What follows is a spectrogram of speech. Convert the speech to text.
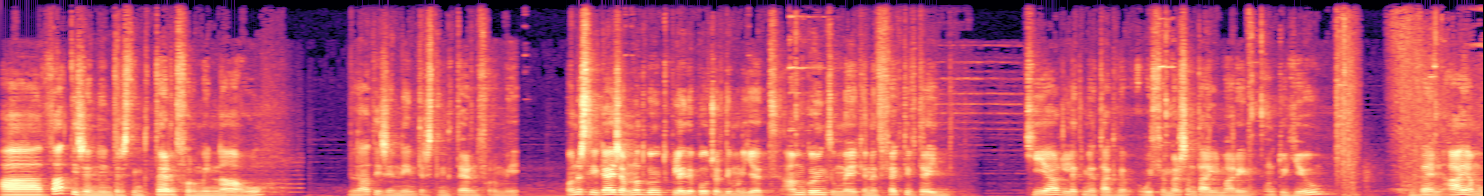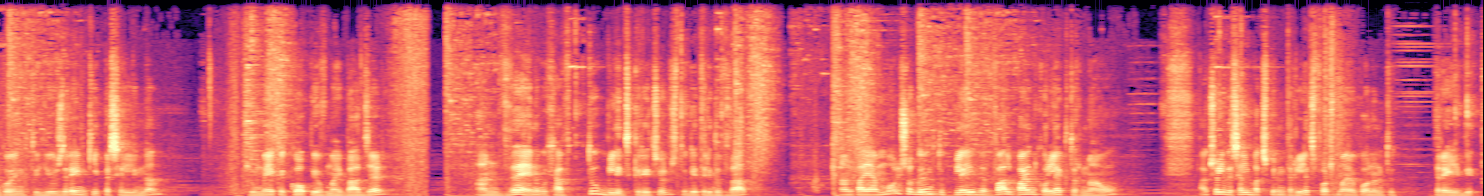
Ah, uh, that is an interesting turn for me now. That is an interesting turn for me. Honestly, guys, I'm not going to play the Poacher Demon yet. I'm going to make an effective trade here. Let me attack them with the Mercantile Marine onto you. Then I am going to use Rainkeeper Selena to make a copy of my Badger. And then we have two Bleach creatures to get rid of that. And I am also going to play the Valpine Collector now. Actually the Shellback Sprinter, let's force my opponent to trade it,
